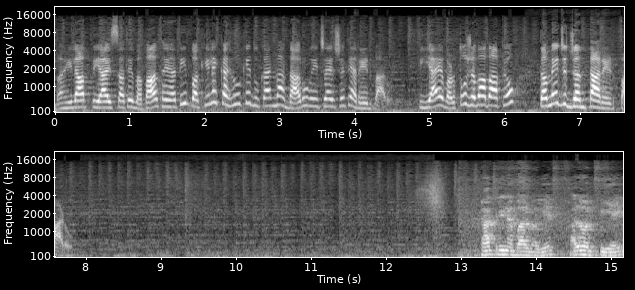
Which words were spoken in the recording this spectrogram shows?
મહિલા પીઆઈ સાથે બબાલ થઈ હતી. વકીલે કહ્યું કે દુકાનમાં દારૂ વેચાય છે ત્યાં રેડ મારો પીઆઈએ વળતો જવાબ આપ્યો, તમે જ જનતા રેડ પાડો. રાત્રિના બાર વાગે કાલાવડ પીઆઈ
